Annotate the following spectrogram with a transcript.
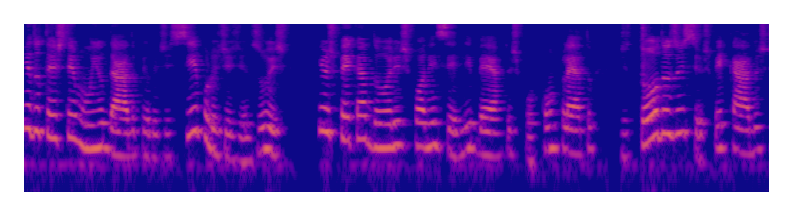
e do testemunho dado pelos discípulos de Jesus que os pecadores podem ser libertos por completo de todos os seus pecados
